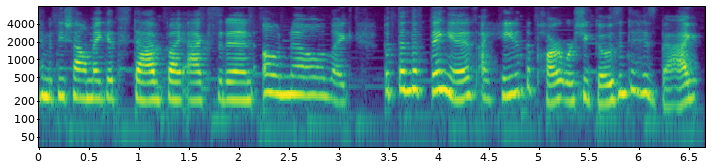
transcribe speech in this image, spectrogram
Timothée Chalamet gets stabbed by accident. Oh no, like, but then the thing is, I hated the part where she goes into his bag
